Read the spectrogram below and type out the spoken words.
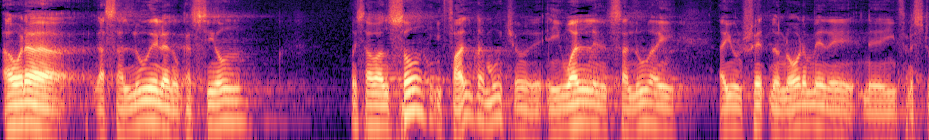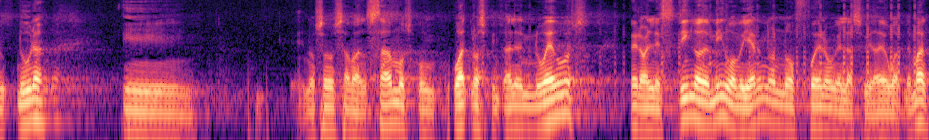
Ahora la salud y la educación pues avanzó y falta mucho. E igual en salud hay, un reto enorme de, infraestructura. nosotros avanzamos con cuatro hospitales nuevos, pero al estilo de mi gobierno no fueron en la ciudad de Guatemala.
